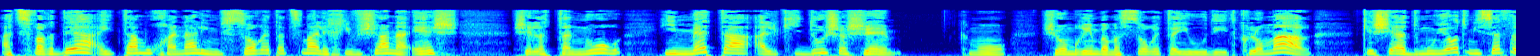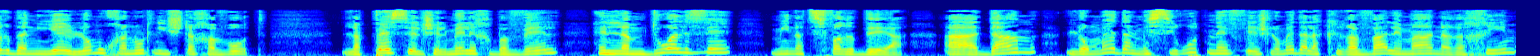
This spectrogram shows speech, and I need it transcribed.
הצפרדע הייתה מוכנה למסור את עצמה לכבשן האש של התנור, היא מתה על קידוש השם, כמו שאומרים במסורת היהודית. כלומר, כשהדמויות מספר דניאל לא מוכנות להשתחוות לפסל של מלך בבל, הן למדו על זה מן הצפרדע. האדם לומד על מסירות נפש, לומד על הקרבה למען ערכים,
